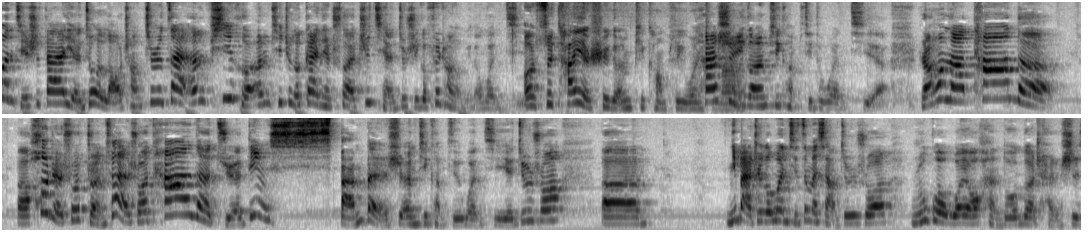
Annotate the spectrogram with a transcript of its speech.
问题是大家研究了老长，就是在 NP 和 NP 这个概念出来之前，就是一个非常有名的问题。哦，所以它也是一个 NP complete 问题它是一个 NP complete 问题。然后呢，它的呃，或者说准确来说，它的决定版本是 NP complete 问题，也就是说，呃。你把这个问题这么想，就是说，如果我有很多个城市，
